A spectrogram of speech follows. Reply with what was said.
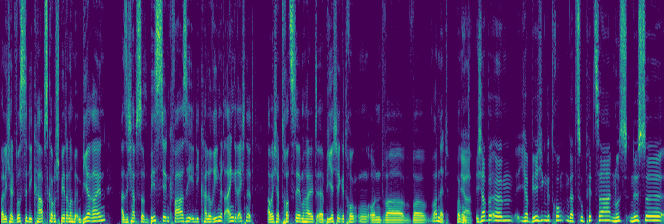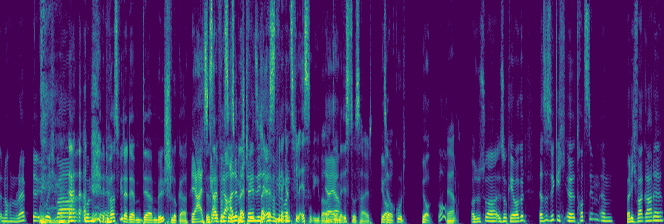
weil ich halt wusste, die Carbs kommen später noch mit dem Bier rein. Also ich habe so ein bisschen quasi in die Kalorien mit eingerechnet, aber ich habe trotzdem halt äh, Bierchen getrunken und war, war, war nett. War gut. Ja, ich habe ähm, ich hab Bierchen getrunken, dazu Pizza, Nuss, Nüsse, noch ein Rap, der übrig war. und, äh, du warst wieder der, der Müllschlucker. ja, es Das ist einfach wieder so, alle bleibt, bestellen sich bleibt Essen einfach wieder ganz viel Essen über Ja, und ja. dann isst du es halt. Ja. Ist ja auch gut. Ja, auch Ja. gut. Also es war, ist okay, aber gut. Das ist wirklich äh, trotzdem, ähm, weil ich war gerade,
